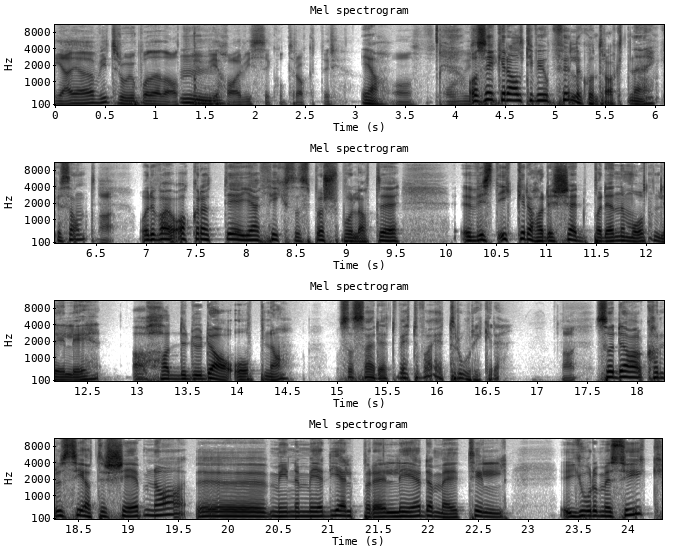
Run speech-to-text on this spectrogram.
Ja, ja, vi tror jo på det, da, at Mm. vi har visse kontrakter. Ja. Og, og så er ikke det alltid vi oppfyller kontraktene. ikke sant? Nei. Og det var jo akkurat det jeg fikk som spørsmål, at uh, hvis ikke det hadde skjedd på denne måten, Lilly, hadde du da åpna? Og så sa jeg det, at vet du hva, jeg tror ikke det. Nei. Så da kan du si at skjebna, uh, mine medhjelpere, leder meg til Gjorde meg syk,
